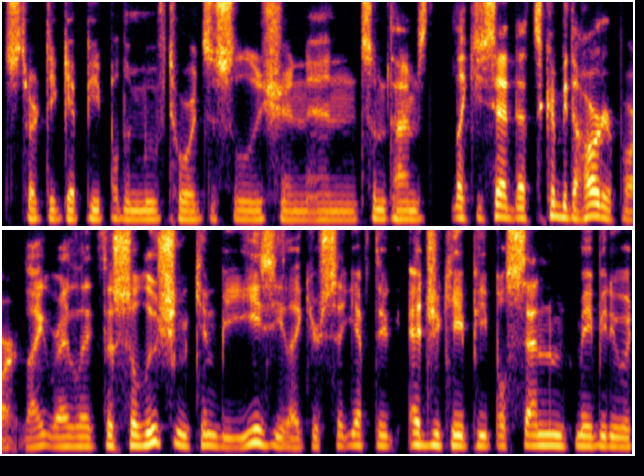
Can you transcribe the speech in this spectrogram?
start to get people to move towards a solution. And sometimes like you said that's could be the harder part like right? Like the solution can be easy. Like you're you have to educate people send them maybe to a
